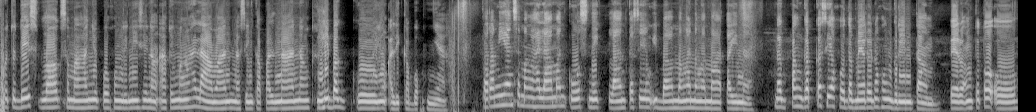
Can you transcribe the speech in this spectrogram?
For today's vlog, samahan niyo po kung linisin ang aking mga halaman na singkapal na ng libag ko yung alikabok niya. Karamihan sa mga halaman ko, snake plant kasi yung iba mga nangamatay na. Nagpanggap kasi ako na meron akong green thumb. Pero ang totoo,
